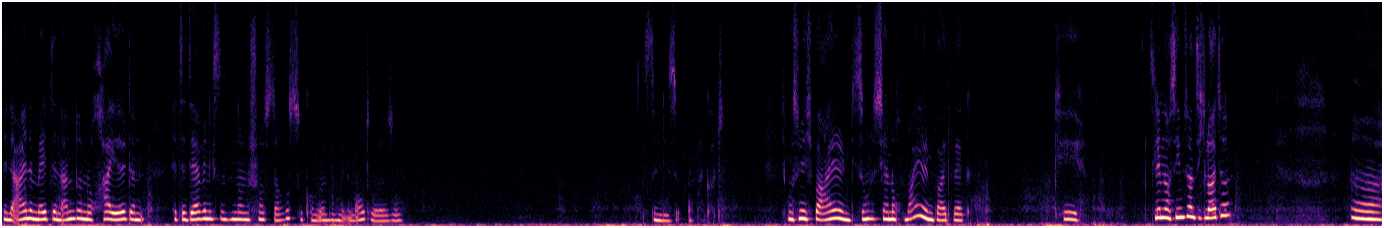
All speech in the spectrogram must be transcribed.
Wenn der eine Mate den anderen noch heilt, dann hätte der wenigstens noch eine Chance, da rauszukommen. Irgendwie mit einem Auto oder so. Was sind diese. Oh mein Gott. Ich muss mich beeilen. Die Sonne ist ja noch meilenweit weg. Okay. Es leben noch 27 Leute. Äh,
